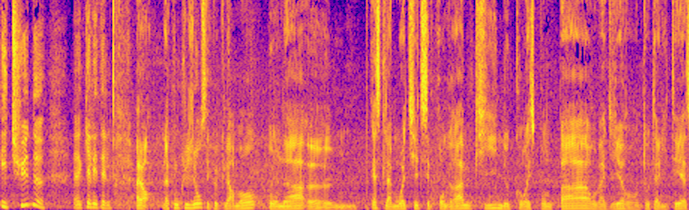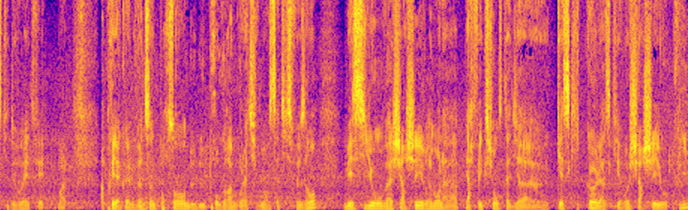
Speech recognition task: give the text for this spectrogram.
étude, quelle est-elle? Alors la conclusion, c'est que clairement on a euh, presque la moitié de ces programmes qui ne correspondent pas, on va dire, en totalité à ce qui devrait être fait. Après, il y a quand même 25% de, de programmes relativement satisfaisants, mais si on va chercher vraiment la perfection, c'est-à-dire euh, qu'est-ce qui colle à ce qui est recherché et au prix,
